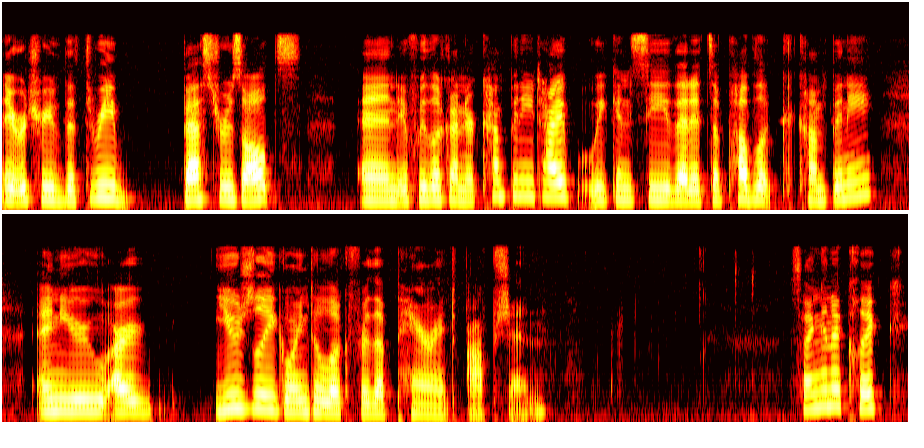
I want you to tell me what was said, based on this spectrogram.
It retrieved the three best results. And if we look under company type, we can see that it's a public company and you are usually going to look for the parent option. So I'm going to click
